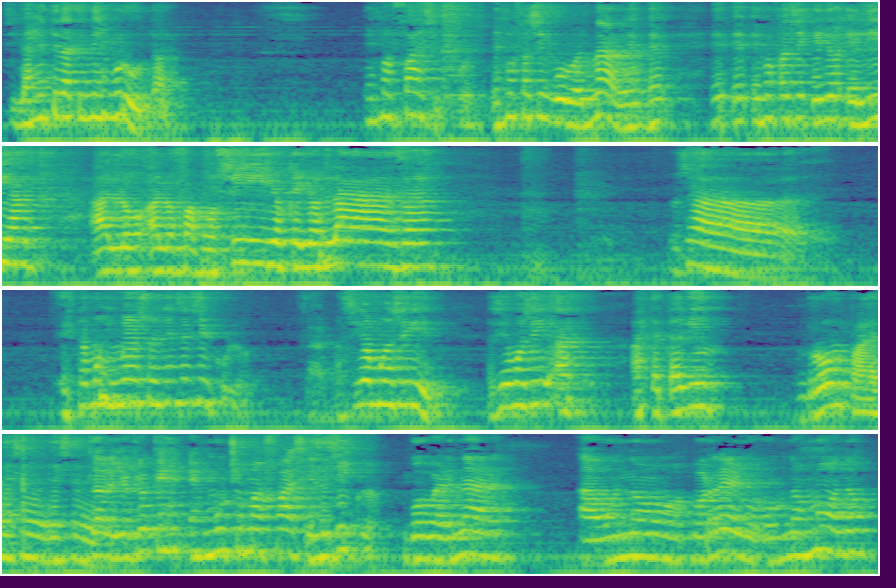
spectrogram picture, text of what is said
Si la gente la tiene es bruta, es más fácil, pues. Es más fácil gobernar, es, es- es- es más fácil que ellos elijan a, los a los famosillos que ellos lanzan. O sea, estamos inmersos en ese círculo. Claro. Así vamos a seguir. Así vamos a seguir hasta, hasta que alguien rompa ese... ese Claro, yo creo que es, mucho más fácil Ese ciclo. gobernar a unos borregos o unos monos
